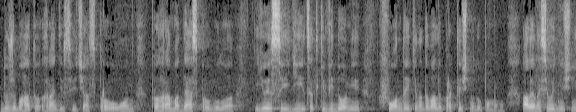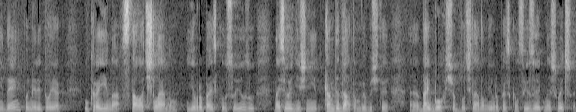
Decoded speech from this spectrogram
Дуже багато грантів свій час про ООН, програма ДЕСПРО було, USAID – це такі відомі фонди, які надавали практичну допомогу. Але на сьогоднішній день, по мірі того, як Україна стала членом Європейського Союзу, на сьогоднішній кандидатом, вибачте, е, дай Бог, щоб був членом Європейського Союзу якнайшвидше.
